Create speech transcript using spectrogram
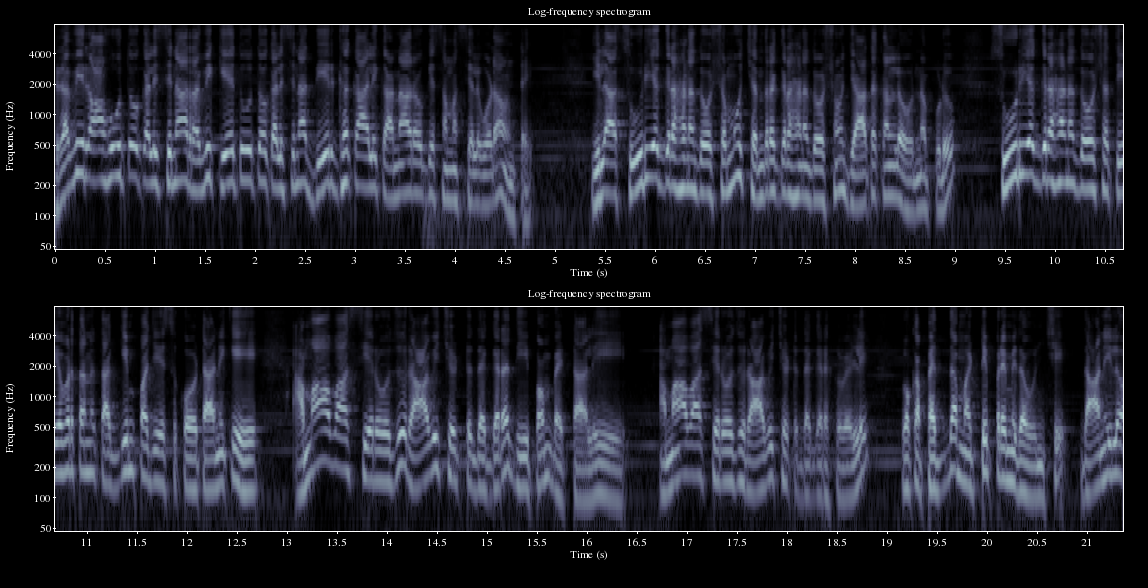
రవి రాహుతో కలిసిన రవి కేతువుతో కలిసిన దీర్ఘకాలిక అనారోగ్య సమస్యలు కూడా ఉంటాయి. ఇలా సూర్యగ్రహణ దోషము చంద్రగ్రహణ దోషం జాతకంలో ఉన్నప్పుడు సూర్యగ్రహణ దోష తీవ్రతను తగ్గింపజేసుకోవటానికి అమావాస్య రోజు రావి చెట్టు దగ్గర దీపం పెట్టాలి. అమావాస్య రోజు రావి చెట్టు దగ్గరకు వెళ్ళి ఒక పెద్ద మట్టి ప్రమిద ఉంచి దానిలో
